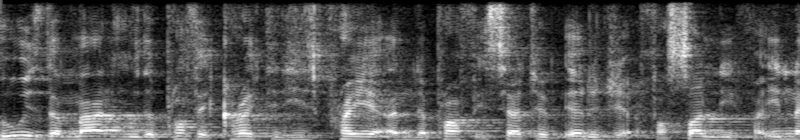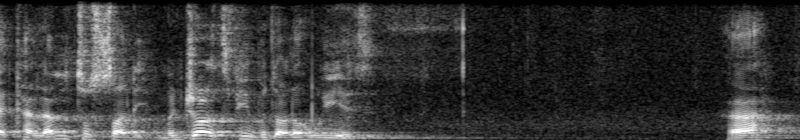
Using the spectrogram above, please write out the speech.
who is the man who the Prophet corrected his prayer and the Prophet said to him, Irji' fasalli fa'innaka lam tusalli. Majority of people don't know who he is. Huh?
